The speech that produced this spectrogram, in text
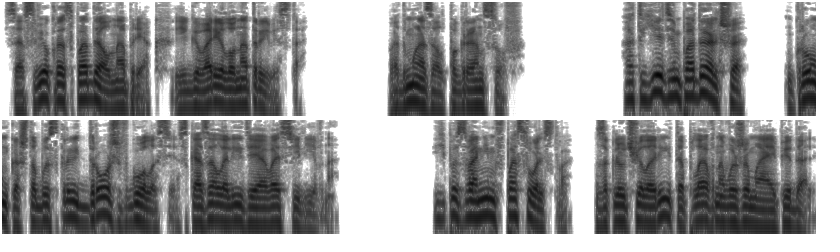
Сосвек распадал напряг, и говорил он отрывисто. Подмазал погранцов. «Отъедем подальше!» Громко, чтобы скрыть дрожь в голосе, сказала Лидия Васильевна. «И позвоним в посольство», — заключила Рита, плавно выжимая педаль.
